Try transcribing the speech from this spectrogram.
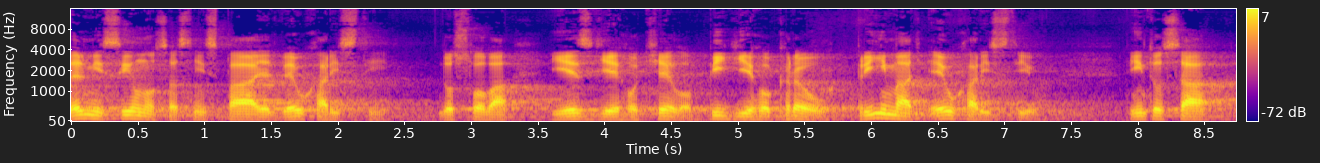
veľmi silno sa s ním spájať v Eucharistii. Doslova jesť jeho telo, piť jeho krv, príjmať Eucharistiu. Týmto sa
